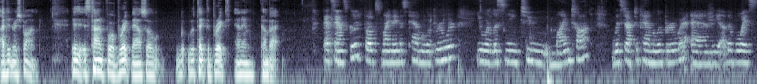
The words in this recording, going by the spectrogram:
I didn't respond. It, it's time for a break now, so we'll take the break and then come back. That sounds good, folks. My name is Pamela Brewer. You are listening to Mind Talk with Dr. Pamela Brewer, and the other voice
